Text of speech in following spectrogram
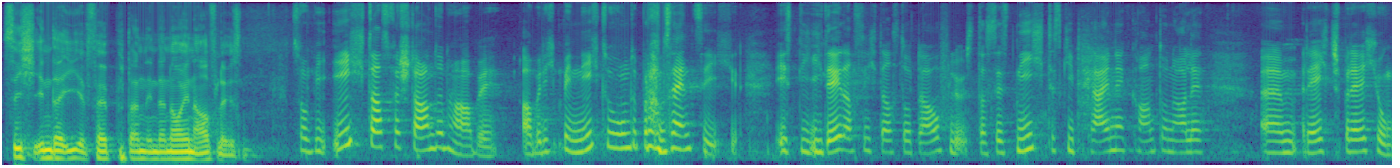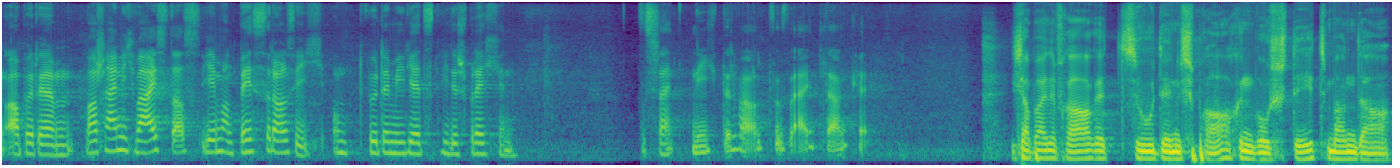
sich in der IFÖP dann in der neuen auflösen? So wie ich das verstanden habe, aber ich bin nicht zu 100% sicher, ist die Idee, dass sich das dort auflöst. Das ist nicht, es gibt keine kantonale ähm, Rechtsprechung, aber ähm, wahrscheinlich weiß das jemand besser als ich und würde mir jetzt widersprechen. Das scheint nicht der Fall zu sein. Danke. Ich habe eine Frage zu den Sprachen. Wo steht man da?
